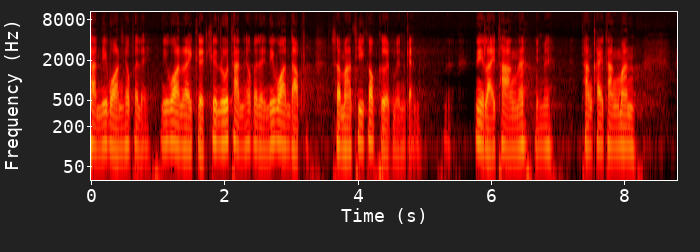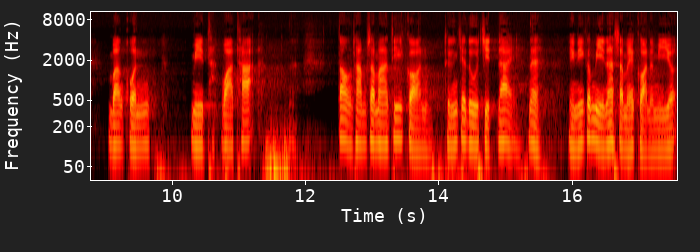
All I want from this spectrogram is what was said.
ทันนิวรณ์เข้าไปเลย นิวรณ์อะไรเกิดขึ้นรู้ทันเข้าไปเลย นิวรณ์ดับสมาธิก็เกิดเหมือนกัน นี่หลายทางนะเห็นไหมทางใครทางมัน บางคนมีวาทะ ต้องทำสมาธิก่อนถึงจะดูจิตได้นะอย่างนี้ก็มีนะสมัยก่อนมีเยอะ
